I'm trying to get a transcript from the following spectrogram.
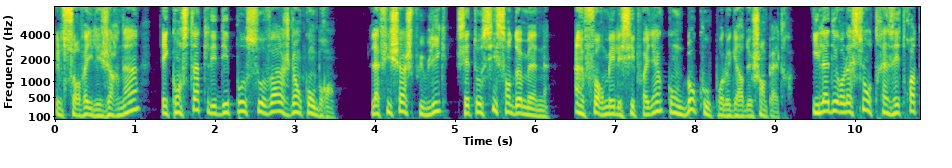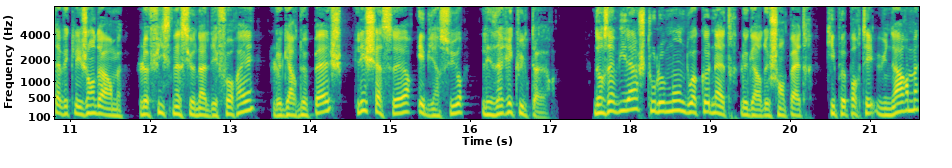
il surveille les jardins et constate les dépôts sauvages d'encombrants. L'affichage public, c'est aussi son domaine. Informer les citoyens compte beaucoup pour le garde champêtre. Il a des relations très étroites avec les gendarmes, l'Office national des forêts, le garde-pêche, les chasseurs et bien sûr les agriculteurs. Dans un village, tout le monde doit connaître le garde champêtre, qui peut porter une arme,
